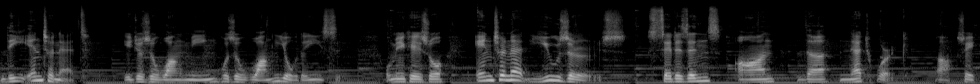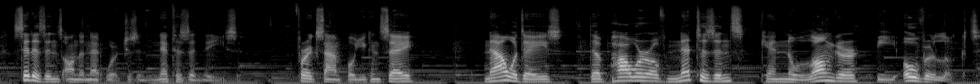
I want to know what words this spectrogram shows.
the internet，也就是网民或者网友的意思。我们也可以说 internet users, citizens on the network 啊，所以 citizens on the network 就是 netizen 的意思。For example, you can say nowadays the power of netizens can no longer be overlooked.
